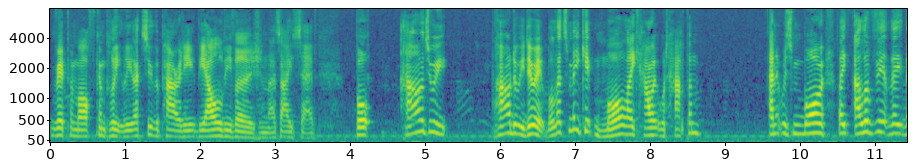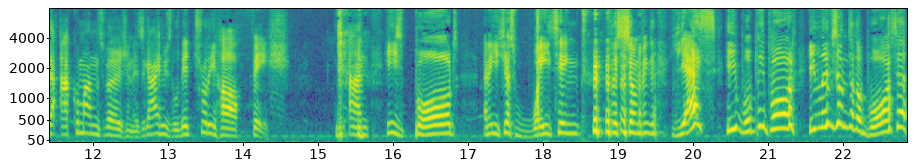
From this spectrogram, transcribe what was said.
rip him off completely. Let's do the parody, the Aldi version, as I said. But how do we, how do we do it? Well, let's make it more like how it would happen. And it was more like I love the the, the Aquaman's version. Is a guy who's literally half fish, and he's bored. And he's just waiting for something to. Yes, he would be bored. He lives under the water.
